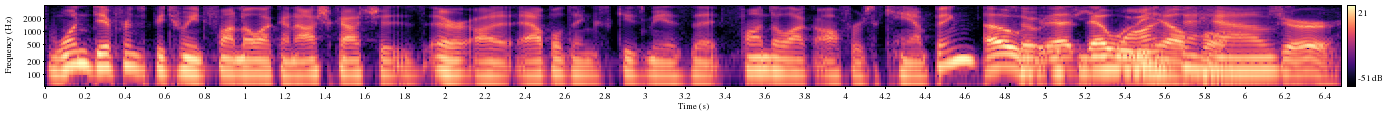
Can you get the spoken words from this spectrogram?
One difference between Fond du Lac and Oshkosh is, or uh, Appleton, excuse me, is that Fond du Lac offers camping. Oh, so that- if you that would be helpful. To have Sure.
